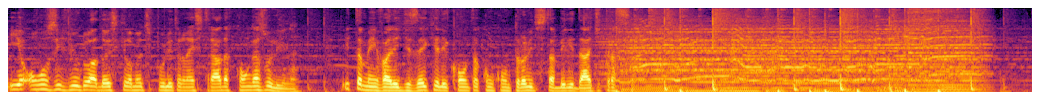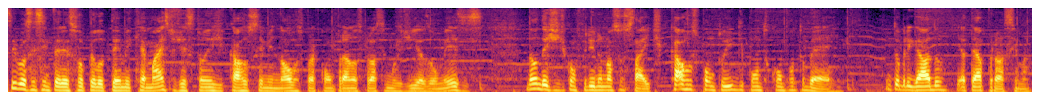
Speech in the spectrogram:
e 11,2 km por litro na estrada com gasolina. E também vale dizer que ele conta com controle de estabilidade e tração. Se você se interessou pelo tema e quer mais sugestões de carros seminovos para comprar nos próximos dias ou meses, não deixe de conferir o nosso site carros.ig.com.br. Muito obrigado e até a próxima.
